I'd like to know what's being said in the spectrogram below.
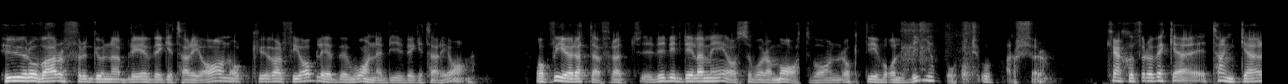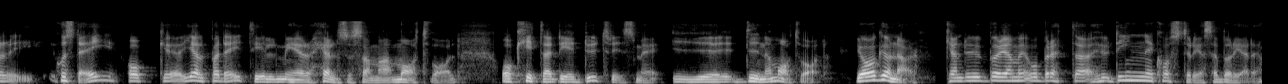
Hur och varför Gunnar blev vegetarian och varför jag blev wannabe-vegetarian. Och vi gör detta för att vi vill dela med oss av våra matvanor och det val vi har gjort och varför. Kanske för att väcka tankar hos dig och eh, hjälpa dig till mer hälsosamma matval. Och hitta det du trivs med i eh, dina matval. Ja, Gunnar, kan du börja med att berätta hur din kostresa började?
